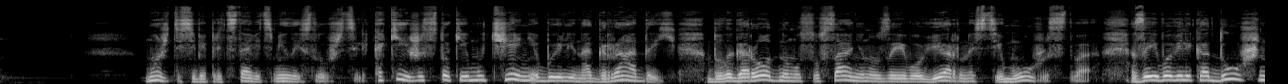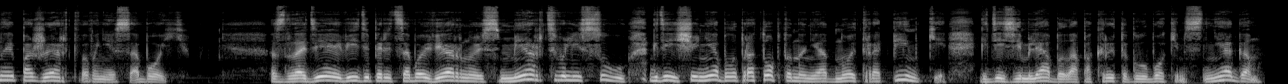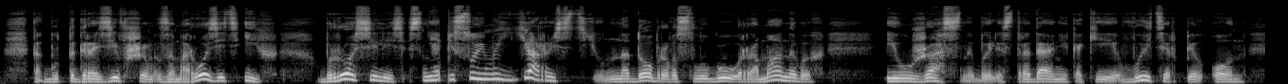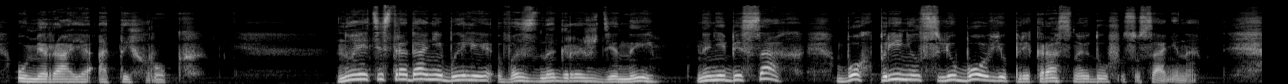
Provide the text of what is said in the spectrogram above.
Можете себе представить, милые слушатели, какие жестокие мучения были наградой благородному Сусанину за его верность и мужество, за его великодушное пожертвование собой. Злодея, видя перед собой верную смерть в лесу, где еще не было протоптано ни одной тропинки, где земля была покрыта глубоким снегом, как будто грозившим заморозить их, бросились с неописуемой яростью на доброго слугу Романовых, и ужасны были страдания, какие вытерпел он, умирая от их рук. Но эти страдания были вознаграждены – на небесах Бог принял с любовью прекрасную душу Сусанина.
